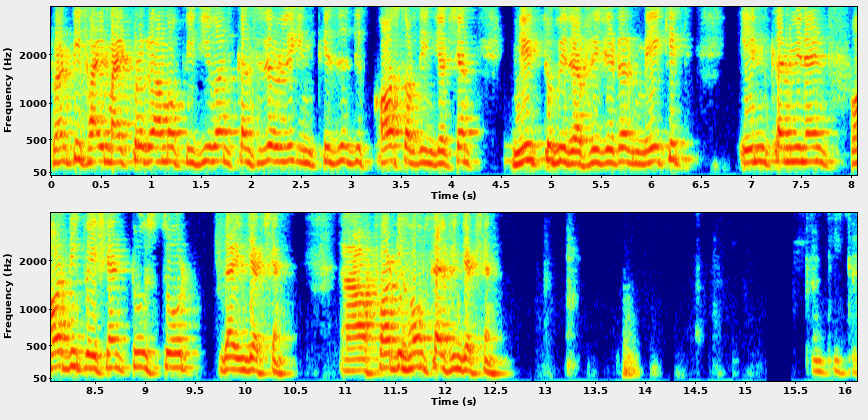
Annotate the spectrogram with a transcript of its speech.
25 microgram of PG1 considerably increases the cost of the injection, need to be refrigerator, make it inconvenient for the patient to store the injection uh, for the home self injection. 22.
